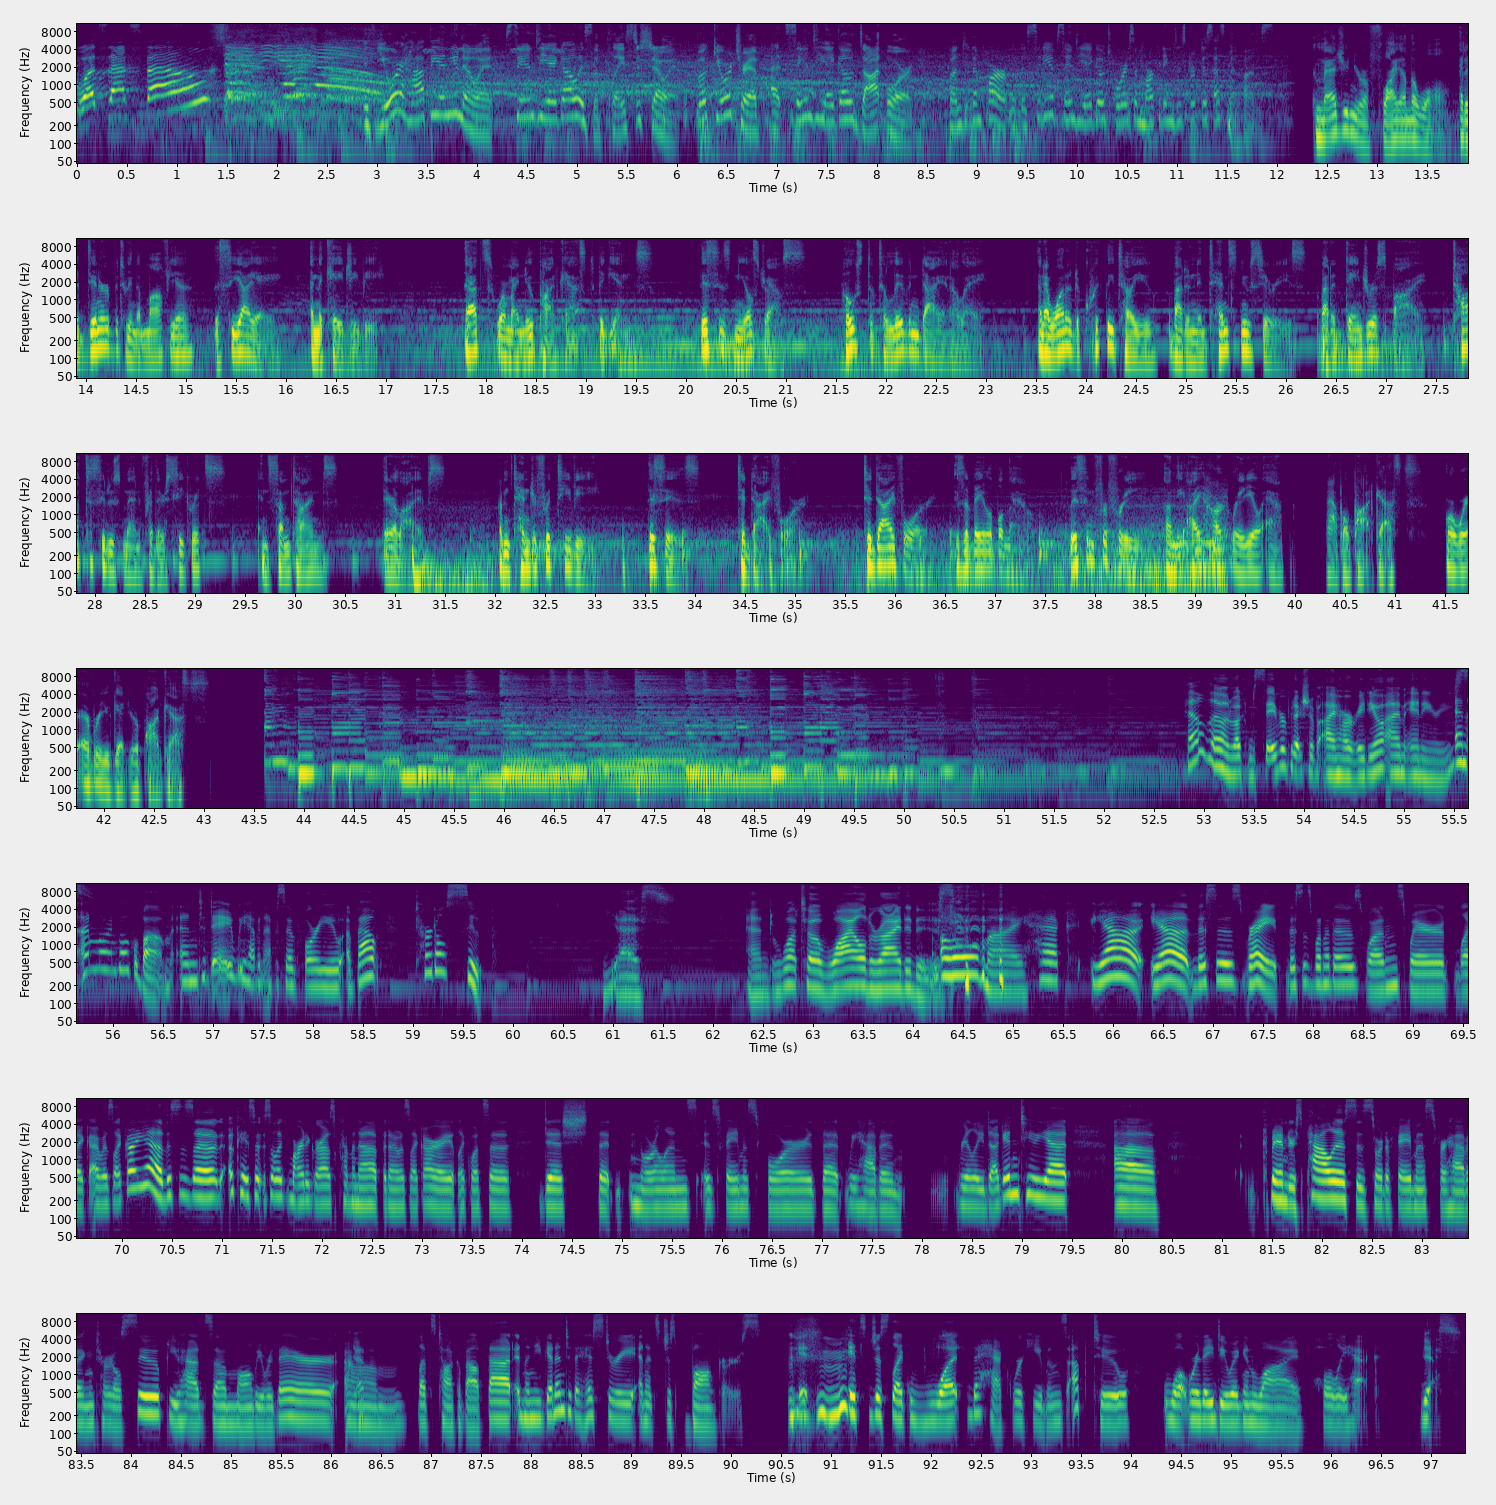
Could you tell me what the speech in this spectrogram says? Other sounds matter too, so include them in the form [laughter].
What's that spell? San Diego! If you're happy and you know it, San Diego is the place to show it. Book your trip at san diego.org. Funded in part with the City of San Diego Tourism Marketing District Assessment Funds. Imagine you're a fly on the wall at a dinner between the mafia, the CIA, and the KGB. That's where my new podcast begins. This is Neil Strauss, host of To Live and Die in LA, and I wanted to quickly tell you about an intense new series about a dangerous spy taught to seduce men for their secrets and sometimes their lives. From Tenderfoot TV, this is To Die For. To Die For is available now. Listen for free on the iHeartRadio app, Apple Podcasts, or wherever you get your podcasts. Hello and welcome to Savor, production of iHeartRadio. I'm Annie Reese. And I'm Lauren Vogelbaum, and today we have an episode for you about turtle soup. Yes. And what a wild ride it is. Oh [laughs] my heck. Yeah, yeah, this is right. This is one of those ones where like I was like, "Oh yeah, this is a okay, so so like Mardi Gras is coming up." And I was like, "All right, like what's a dish that New Orleans is famous for that we haven't really dug into yet?" Uh Commander's Palace is sort of famous for having turtle soup. You had some while we were there. Yep. Um, let's talk about that. And then you get into the history, and it's just bonkers. It, Mhm. it's just like, what the heck were humans up to? What were they doing and why? Holy heck. Yes.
